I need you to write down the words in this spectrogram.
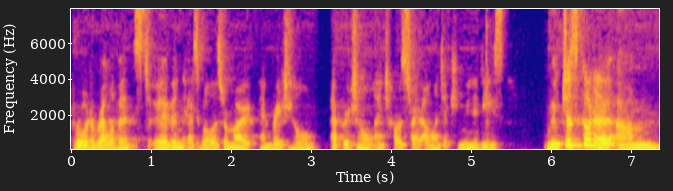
broader relevance to urban as well as remote and regional Aboriginal and Torres Strait Islander communities. We've just got a, um,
